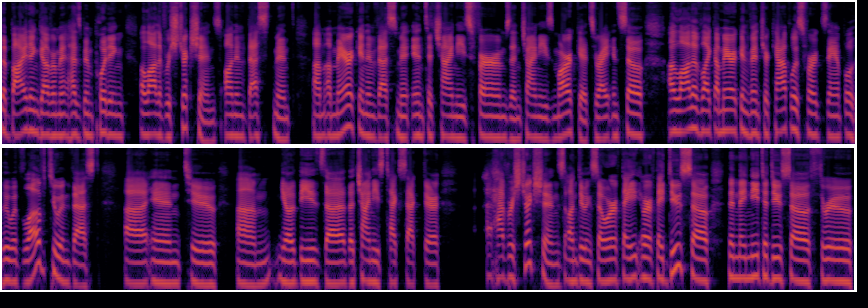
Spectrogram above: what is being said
the Biden government has been putting a lot of restrictions on investment, um, American investment into Chinese firms and Chinese markets, right? And so a lot of like American venture capitalists, for example, who would love to invest uh, into um, you know these uh, the Chinese tech sector have restrictions on doing so or if they or if they do so then they need to do so through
